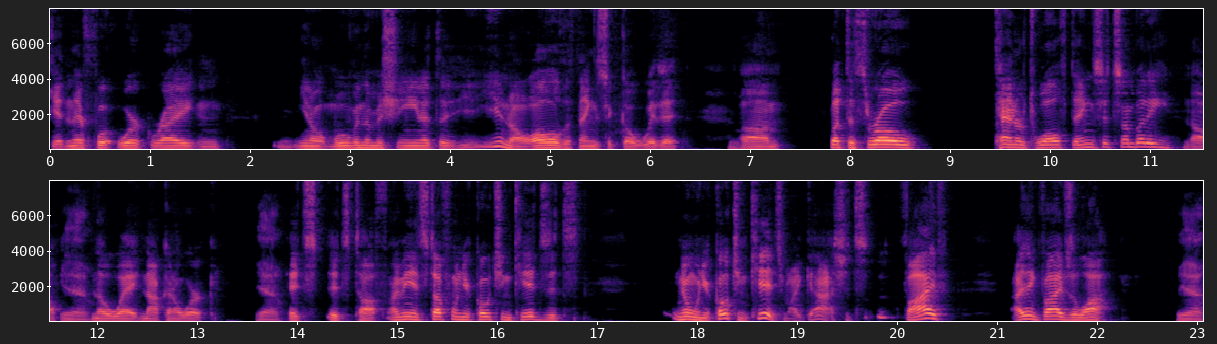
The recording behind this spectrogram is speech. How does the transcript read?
getting their footwork right and, you know, moving the machine at the, you know, all the things that go with it. Mhm. Um, but to throw 10 or 12 things at somebody, no, yeah no way, not going to work yeah it's it's tough. I mean, it's tough when you're coaching kids. It's you know when you're coaching kids. My gosh, it's five. I think five's a lot. yeah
